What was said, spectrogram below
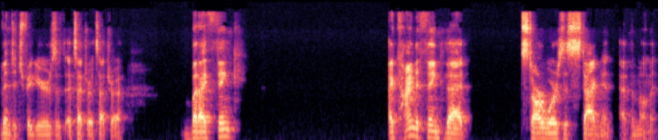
vintage figures, et cetera, et cetera. But I think I kind of think that Star Wars is stagnant at the moment.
